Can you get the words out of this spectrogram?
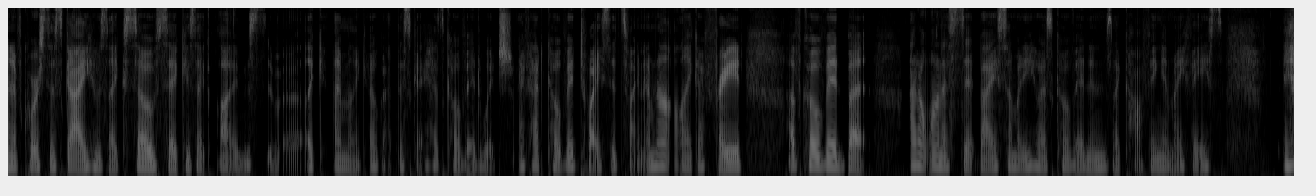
And of course, this guy who's like so sick, he's like, I'm uh, like, I'm like, oh God, this guy has COVID, which I've had COVID twice. It's fine. I'm not like afraid of COVID, but I don't want to sit by somebody who has COVID and is like coughing in my face. And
